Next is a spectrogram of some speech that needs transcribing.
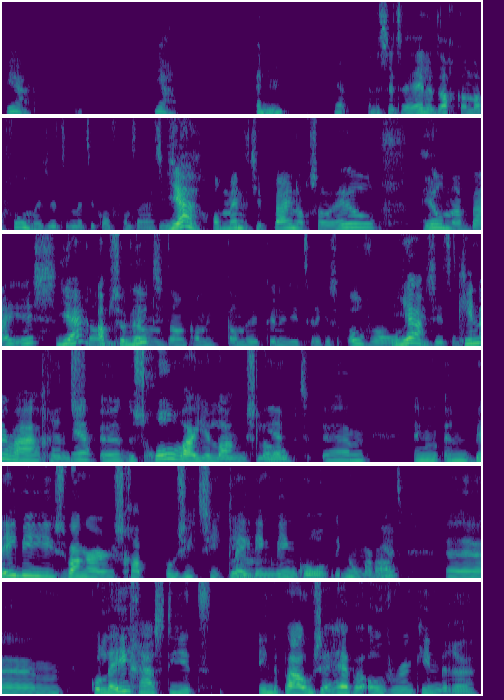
ja, ja, en nu? En er zit de hele dag kan daar vol mee zitten met die confrontaties. Ja, Op het moment dat je pijn nog zo heel, heel nabij is, ja, dan, absoluut. dan, dan kan die, kan de, kunnen die triggers overal Ja, in zitten. kinderwagens, Ja. eh, de school waar je langs loopt, ehm, een, een babyzwangerschappositie, kledingwinkel, ik noem maar Mm. Wat. Ehm, collega's die het in de pauze hebben over hun kinderen.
